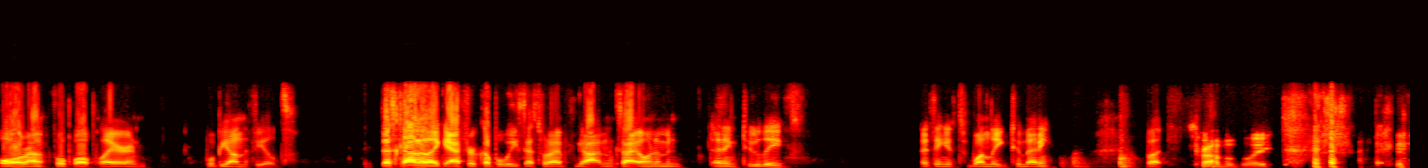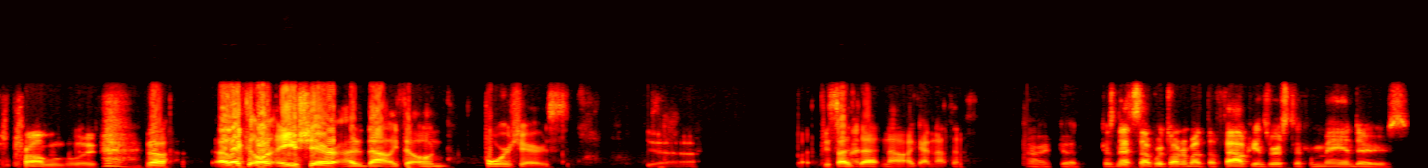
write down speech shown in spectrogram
all around football player and will be on the field. That's kind of like after a couple weeks, that's what I've gotten because I own him in I think two leagues. I think it's one league too many, but probably, probably. no, I like to own a share. I do not like to own four shares. Yeah. But besides I- that, no, I got nothing. All right, good. Because next up, we're talking about the Falcons versus the Commanders.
